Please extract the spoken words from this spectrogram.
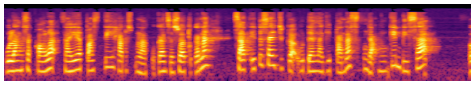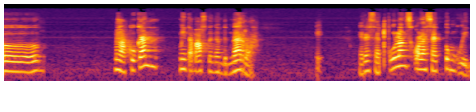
pulang sekolah saya pasti harus melakukan sesuatu. Karena saat itu saya juga udah lagi panas nggak mungkin bisa uh, melakukan minta maaf dengan benar lah. Akhirnya saya pulang sekolah saya tungguin.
